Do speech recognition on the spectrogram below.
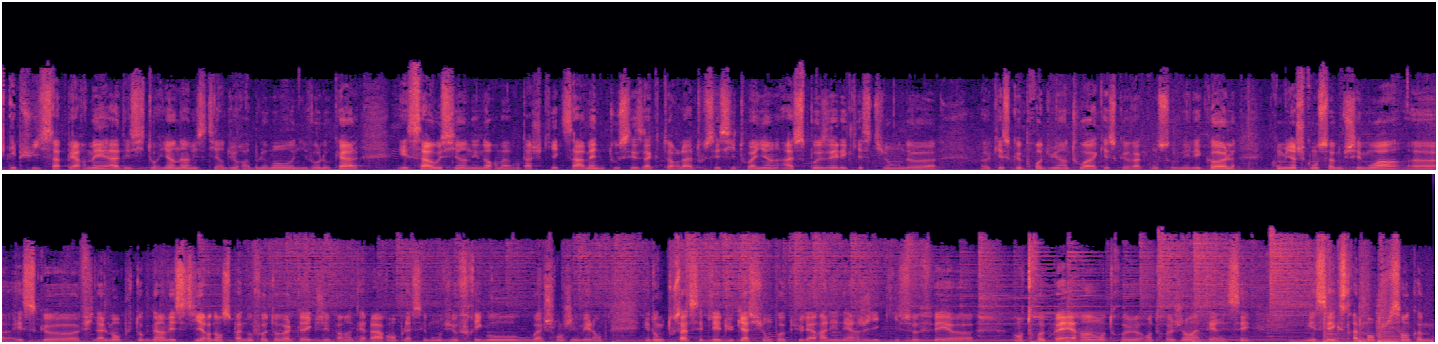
et puis ça permet à des citoyens d'investir durablement au niveau local. Et ça a aussi un énorme avantage qui est que ça amène tous ces acteurs-là, tous ces citoyens à se poser les questions de euh, qu'est-ce que produit un toit, qu'est-ce que va consommer l'école, combien je consomme chez moi, euh, est-ce que euh, finalement plutôt que d'investir dans ce panneau photovoltaïque, j'ai pas intérêt à remplacer mon vieux frigo ou à changer mes lampes? Et donc tout ça c'est de l'éducation populaire à l'énergie qui se fait euh, entre pairs, hein, entre, entre gens intéressés. Et c'est extrêmement puissant comme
